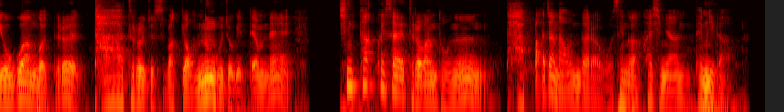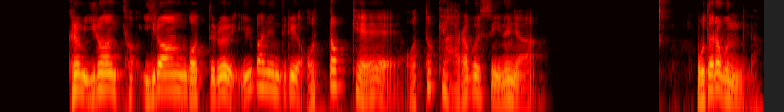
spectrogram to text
요구한 것들을 다 들어줄 수밖에 없는 구조이기 때문에 신탁회사에 들어간 돈은 다 빠져나온다라고 생각하시면 됩니다. 그럼 이러한 겨- 이러한 것들을 일반인들이 어떻게 어떻게 알아볼 수 있느냐? 못 알아봅니다.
